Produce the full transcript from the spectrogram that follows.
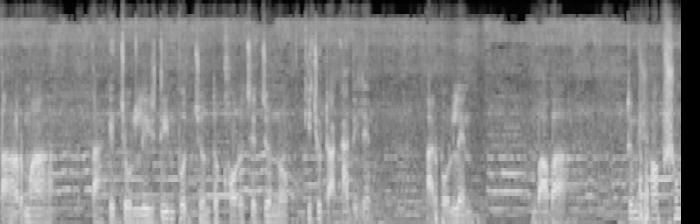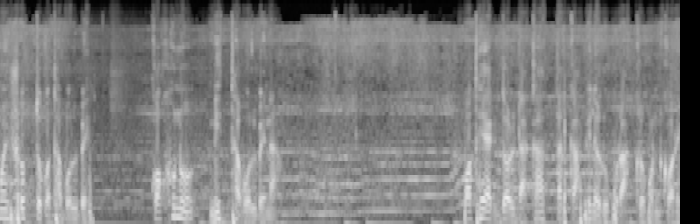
তাঁর মা তাকে চল্লিশ দিন পর্যন্ত খরচের জন্য কিছু টাকা দিলেন আর বললেন বাবা, তুমি সব সময় সত্য কথা বলবে, কখনো মিথ্যা বলবে না। পথে একদল ডাকাত তার কাফেলার উপর আক্রমণ করে।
